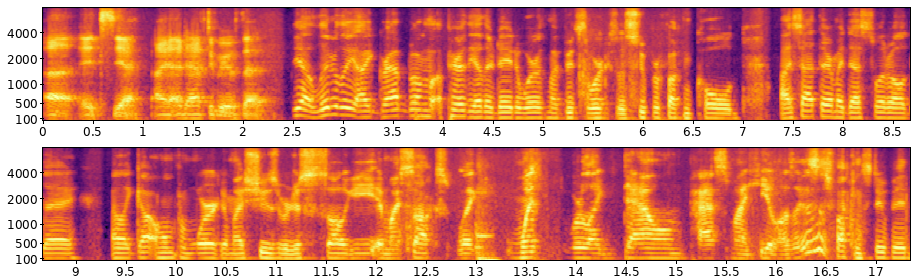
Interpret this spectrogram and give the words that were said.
Uh, it's yeah, I, I'd have to agree with that. Yeah, literally, I grabbed them a pair the other day to wear with my boots to work because it was super fucking cold. I sat there in my desk sweater all day. I like got home from work and my shoes were just soggy and my socks like went were like down past my heel. I was like, this is fucking stupid.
